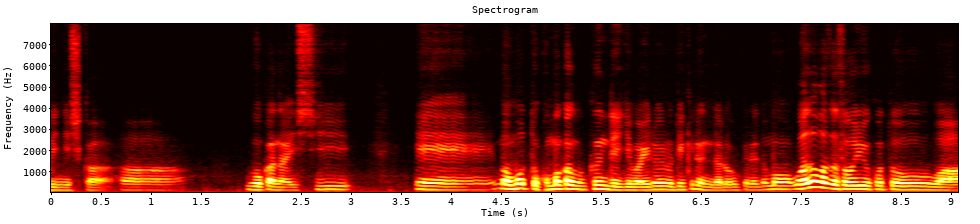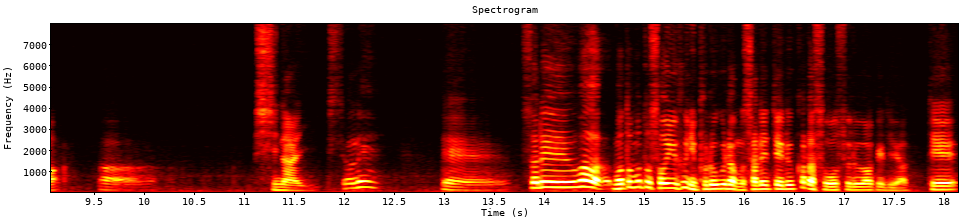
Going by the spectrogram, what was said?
りにしかあ動かないし、えーまあ、もっと細かく組んでいけばいろいろできるんだろうけれどもわざわざそういうことはしないですよね。えーそれはもともとそういうふうにプログラムされてるからそうするわけであって、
